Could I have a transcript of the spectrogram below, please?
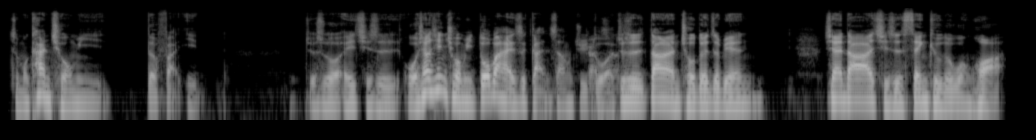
怎么看球迷的反应，就是说，哎、欸，其实我相信球迷多半还是感伤居多。就是当然，球队这边现在大家其实 Thank you 的文化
